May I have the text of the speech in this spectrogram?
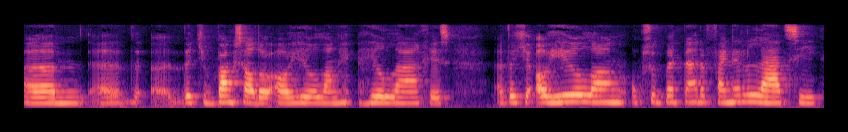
um, uh, dat je banksaldo al heel lang heel laag is, uh, dat je al heel lang op zoek bent naar een fijne relatie,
